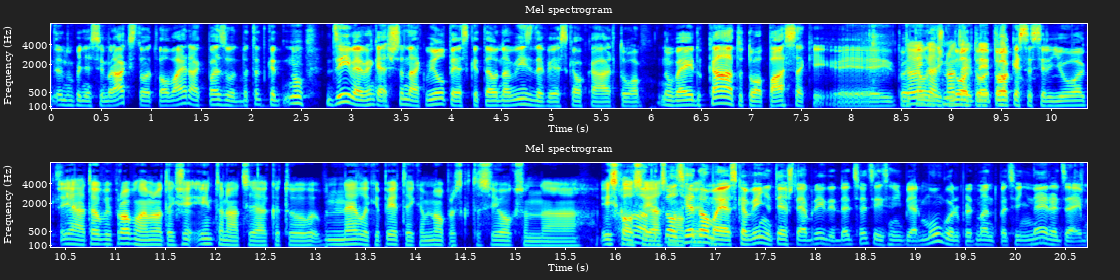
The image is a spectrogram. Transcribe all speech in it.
nu, paņemsim, rakstot, vēl vairāk pazūd, bet tad, kad nu, dzīvē vienkārši sanāk vilties, ka tev nav izdevies kaut kā ar to nu, veidu, kā tu to pasaki, vai tev vienkārši noteikti to, to, kas tas ir joks. Jā, tev bija problēma noteikti šī intonācijā, ka tu neliki pietiekami noprast, ka tas ir joks un uh, izklausījās. Jā, es iedomājos, ka viņa tieši tajā brīdī dedz vecīs, viņa bija ar muguru pret mani, pēc viņa neredzēja.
